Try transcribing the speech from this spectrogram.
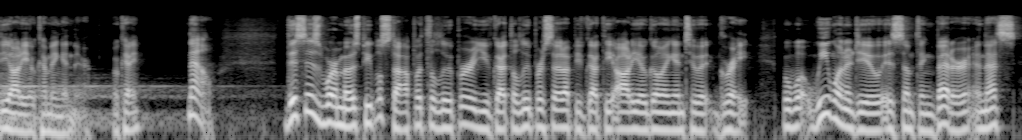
the audio coming in there, okay? Now, this is where most people stop with the looper. You've got the looper set up, you've got the audio going into it, great. But what we want to do is something better, and that's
